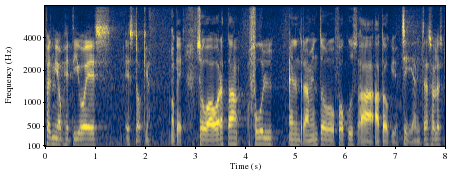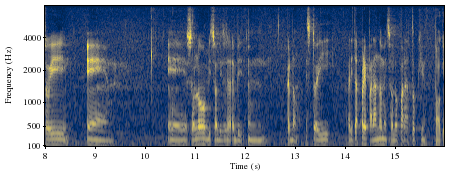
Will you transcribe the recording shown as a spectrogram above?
pues mi objetivo es, es Tokio. Ok, so ahora está full el entrenamiento focus a, Tokio. Sí, ahorita solo estoy eh, eh, solo visualizando, perdón, estoy ahorita preparándome solo para Tokio. Ok.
